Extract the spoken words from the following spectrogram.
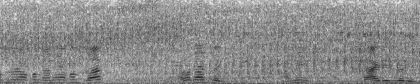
অন্যরকম নানা রকম ব্লগ ভালো থাকবেন। আমি গাইড ইন্দ্রজিৎ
